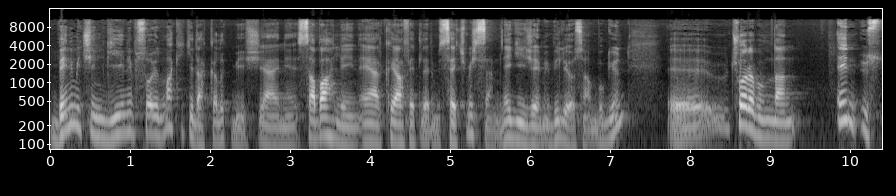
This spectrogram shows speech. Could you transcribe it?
Benim için giyinip soyunmak iki dakikalık bir iş. Yani sabahleyin eğer kıyafetlerimi seçmişsem, ne giyeceğimi biliyorsam bugün, e, çorabımdan en üst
